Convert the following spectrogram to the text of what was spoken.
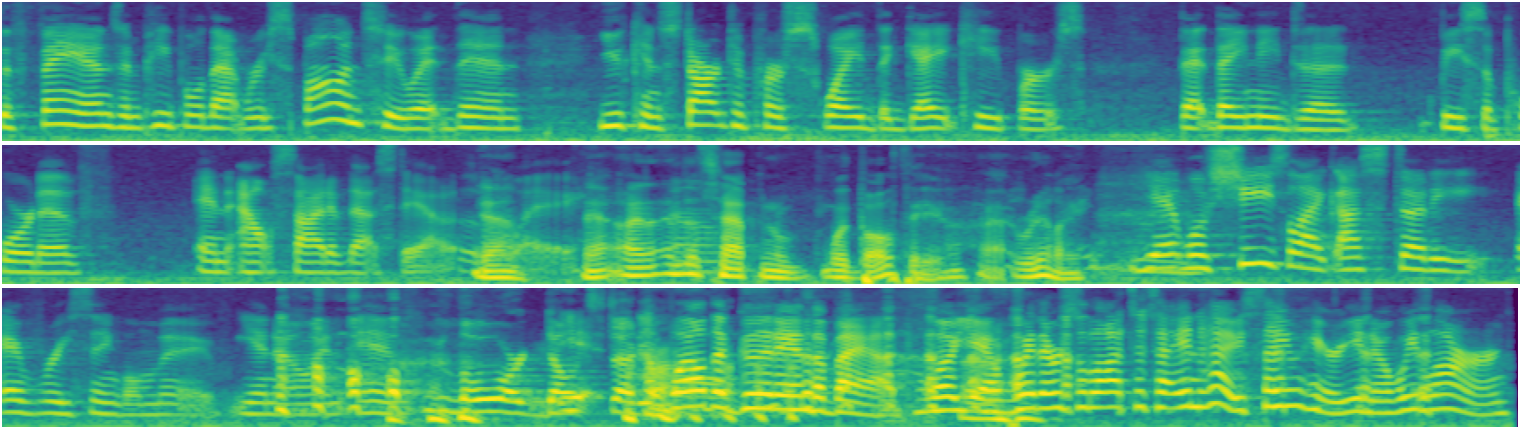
the fans and people that respond to it, then you can start to persuade the gatekeepers that they need to be supportive and outside of that stay out of the yeah, way. yeah, and, and that's Um, happened with both of you, uh, really. Yeah, well, she's like I study every single move, you know, and, and Lord, don't yeah, study. Well, the good and the bad. Well, yeah, well, there's a lot to take. And hey, same here. You know, we learn.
